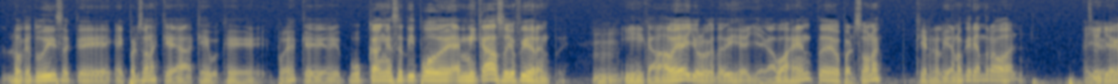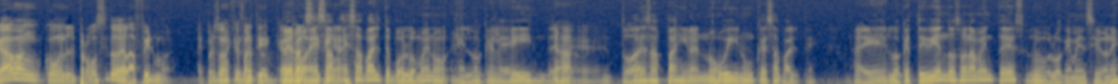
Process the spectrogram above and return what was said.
lo que tú dices que hay personas que, ah, que, que, pues, que buscan ese tipo de... En mi caso, yo fui gerente. Y cada vez, yo lo que te dije, llegaba gente o personas que en realidad no querían trabajar. Ellos Sí. llegaban con el propósito de la firma. Hay personas que, que Pero esa, esa parte, por lo menos en lo que leí de Ajá. todas esas páginas, no vi nunca esa parte. Eh, lo que estoy viendo solamente es lo, lo que mencioné.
